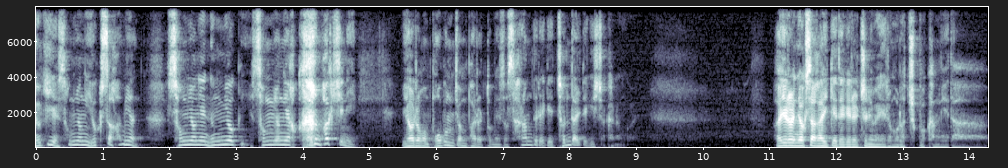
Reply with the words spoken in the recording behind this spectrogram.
여기에 성령이 역사하면 성령의 능력이 성령의 큰 확신이 여러분 복음 전파를 통해서 사람들에게 전달되기 시작하는 거예요. 아, 이런 역사가 있게 되기를 주님의 이름으로 축복합니다.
